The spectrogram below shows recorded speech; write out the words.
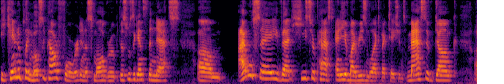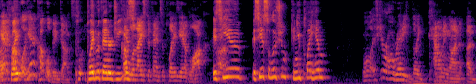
he came and played mostly power forward in a small group. This was against the Nets. Um, I will say that he surpassed any of my reasonable expectations. Massive dunk. He Uh, had, a played, couple, he had a couple of big dunks. pl- played with energy. A couple Is, of nice defensive plays. He had a block. is Uh, he a is he a solution? Can you play him? Well, if you're already like counting on a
